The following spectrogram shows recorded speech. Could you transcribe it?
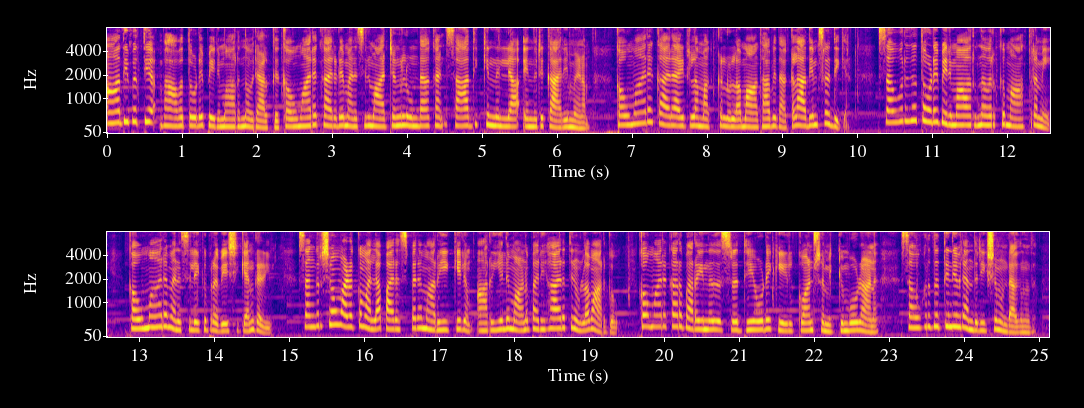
ആധിപത്യ ഭാവത്തോടെ പെരുമാറുന്ന ഒരാൾക്ക് കൗമാരക്കാരുടെ മനസ്സിൽ മാറ്റങ്ങൾ ഉണ്ടാക്കാൻ സാധിക്കുന്നില്ല എന്നൊരു കാര്യം വേണം. കൗമാരക്കാരായിട്ടുള്ള മക്കളുള്ള മാതാപിതാക്കൾ ആദ്യം ശ്രദ്ധിക്കാൻ. സൗഹൃദത്തോടെ പെരുമാറുന്നവർക്ക് മാത്രമേ കൗമാര മനസ്സിലേക്ക് പ്രവേശിക്കാൻ കഴിയും. സംഘർഷവും വഴക്കുമല്ല പരസ്പരം അറിയിക്കലും അറിയലുമാണ് പരിഹാരത്തിനുള്ള മാർഗവും. കൗമാരക്കാർ പറയുന്നത് ശ്രദ്ധയോടെ കേൾക്കുവാൻ ശ്രമിക്കുമ്പോഴാണ് സൗഹൃദത്തിന്റെ ഒരു അന്തരീക്ഷം ഉണ്ടാകുന്നത്.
